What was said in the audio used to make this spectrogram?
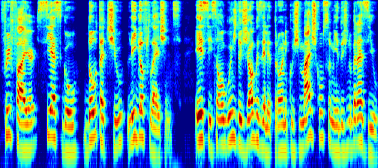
Free Fire, CSGO, Dota 2, League of Legends. Esses são alguns dos jogos eletrônicos mais consumidos no Brasil,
